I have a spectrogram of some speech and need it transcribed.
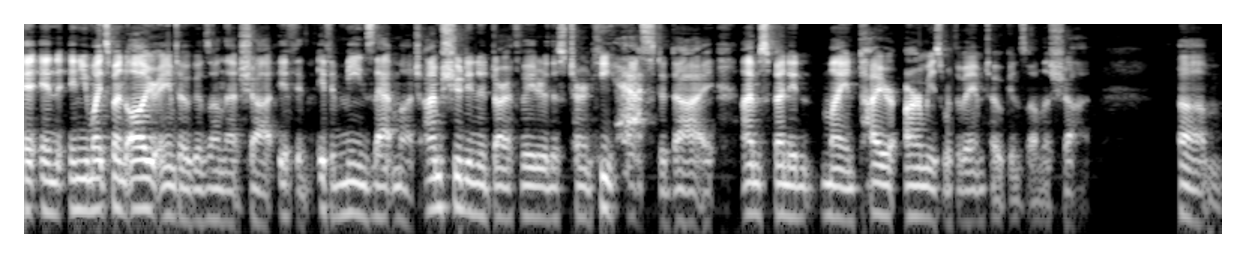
and, and and you might spend all your aim tokens on that shot if it if it means that much. I'm shooting at Darth Vader this turn. He has to die. I'm spending my entire army's worth of aim tokens on this shot. Um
